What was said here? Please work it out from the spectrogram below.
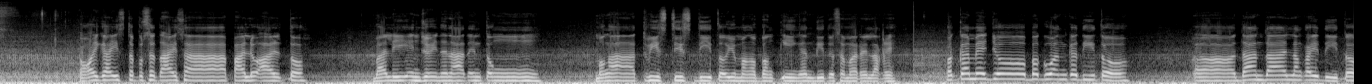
okay guys, tapos na tayo sa Palo Alto. Bali, enjoy na natin tong mga twisties dito, yung mga bangkingan dito sa Marilaki. Pagka medyo baguhan ka dito, ah, daan-daan lang kayo dito.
